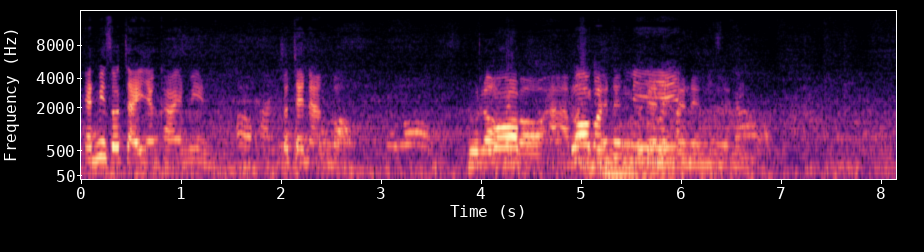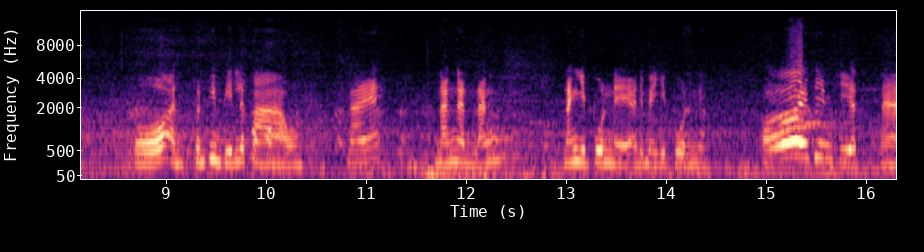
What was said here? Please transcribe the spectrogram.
แอนมินสนใจยังคะแอนมินสนใจนางบอกมู ดูรอบรอบเป็นบออะรอบเบิ่งอีกวันพรุ่งนี้ เดือนหนึ่งเดือนหนึ่งเดือนหนึ่งเออนี่โอ้อันเพิ่นพิมพ์ผิดหรือเปล่าไหนหนังอันหนังหนังญี่ปุ่นนี่อันนี้ไม่ญี่ปุ่นนี่เฮ้ยพิมพ์ผิดน่ะ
